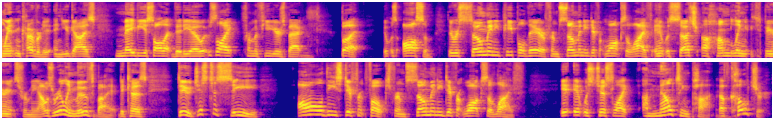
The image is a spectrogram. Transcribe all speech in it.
went and covered it, and you guys, maybe you saw that video. It was like from a few years back, mm. but it was awesome. There were so many people there from so many different walks of life, and it was such a humbling experience for me. I was really moved by it because, dude, just to see all these different folks from so many different walks of life, it, it was just like a melting pot of culture.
